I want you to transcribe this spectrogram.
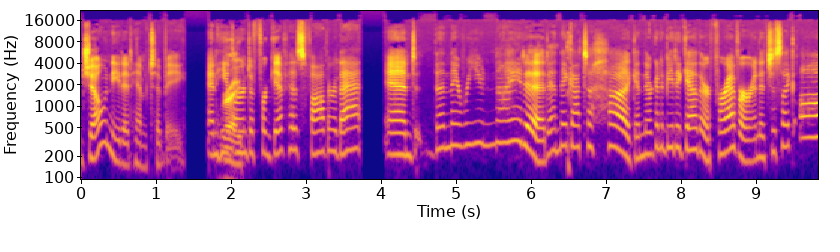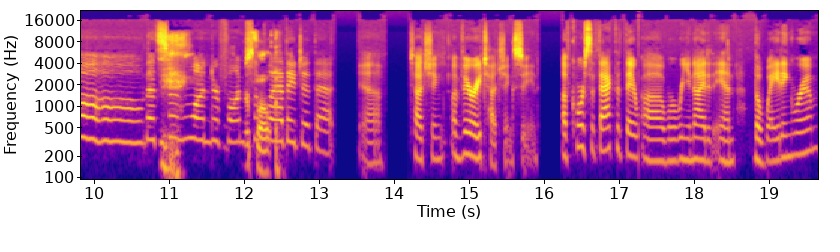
Joe needed him to be. And he Right. learned to forgive his father that. And then they reunited and they got to hug and they're going to be together forever. And it's just like, oh, that's so wonderful. I'm so glad they did that. Yeah. Touching, a very touching scene. Of course, the fact that they uh, were reunited in the waiting room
